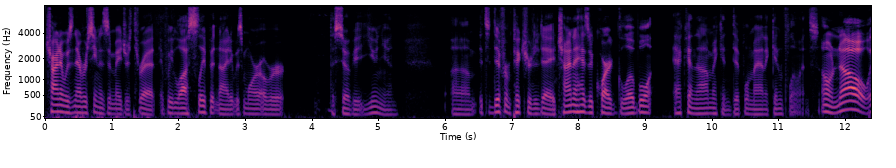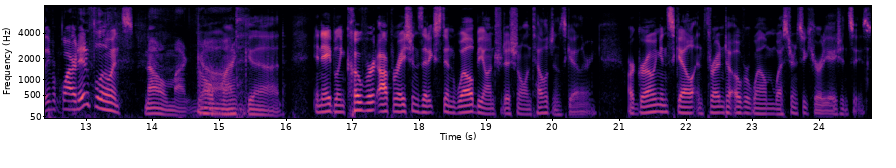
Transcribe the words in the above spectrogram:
China was never seen as a major threat. If we lost sleep at night, it was more over the Soviet Union. Um, it's a different picture today. China has acquired global economic and diplomatic influence. Oh no, they've acquired influence. No, my God. Oh my god. Enabling covert operations that extend well beyond traditional intelligence gathering, are growing in scale and threaten to overwhelm Western security agencies.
